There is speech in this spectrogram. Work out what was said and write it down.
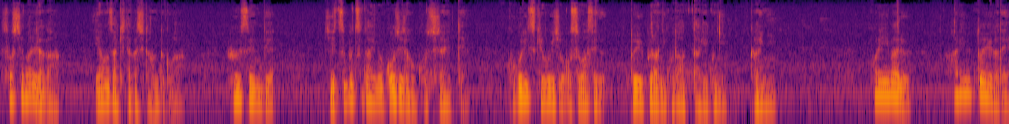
そして我らが山崎隆監督は風船で実物大のゴジラをこしらえて国立競技場を襲わせるというプランにこだわった挙句に買いに。これいわゆるハリウッド映画で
